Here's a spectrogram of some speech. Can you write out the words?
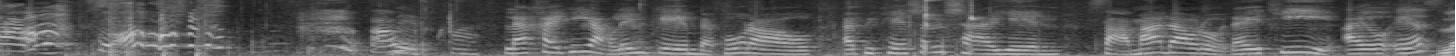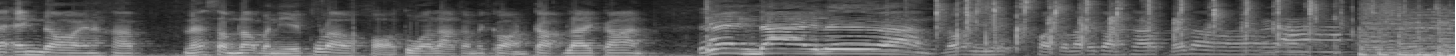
จังเจ็บค่ะ และใครที่อยากเล่นเกมแบบพวกเราแอปพลิเคชันชายเย็น สามารถดาวน์โหลดได้ที่ iOS และ Android นะครับ และสำหรับวันนี้พวกเราขอตัวลากันไปก่อนกับรายการ เล่นได้เรื่อง แล้ววันนี้ขอตัวลาไปก่อนนะครับ บ๊ายบายบ๊ายบาย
